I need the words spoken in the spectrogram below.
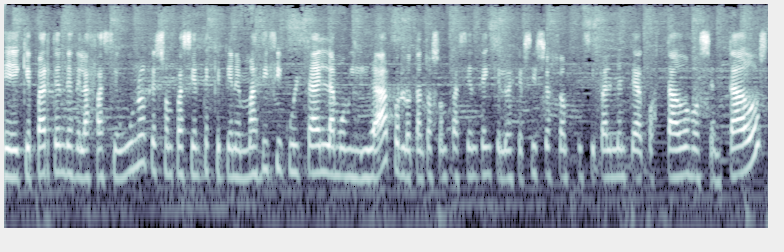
Eh, que parten desde la fase 1, que son pacientes que tienen más dificultad en la movilidad, por lo tanto son pacientes en que los ejercicios son principalmente acostados o sentados.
